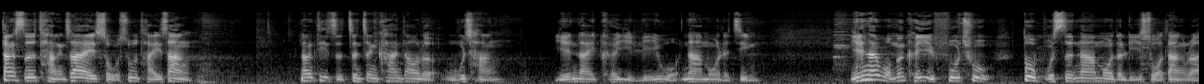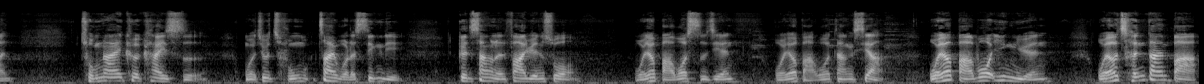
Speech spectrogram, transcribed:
当时躺在手术台上，让弟子真正看到了无常，原来可以离我那么的近。原来我们可以付出，都不是那么的理所当然。从那一刻开始，我就从在我的心里跟上人发愿说：我要把握时间，我要把握当下，我要把握应缘，我要承担把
